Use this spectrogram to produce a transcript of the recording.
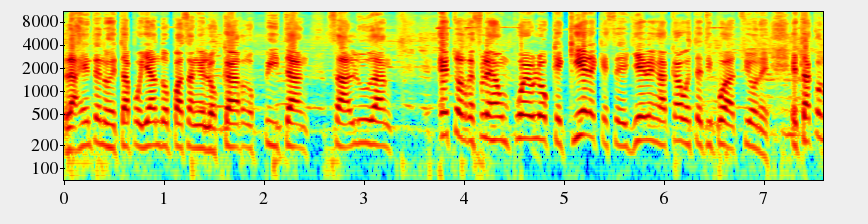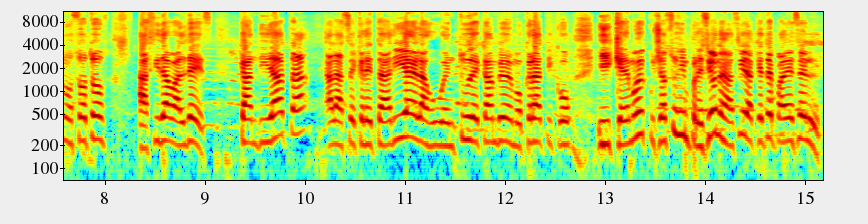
la gente nos está apoyando, pasan en los carros, pitan, saludan. Esto refleja un pueblo que quiere que se lleven a cabo este tipo de acciones. Está con nosotros Asida Valdés, candidata a la Secretaría de la Juventud de Cambio Democrático y queremos escuchar sus impresiones. Asida, ¿qué te parece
